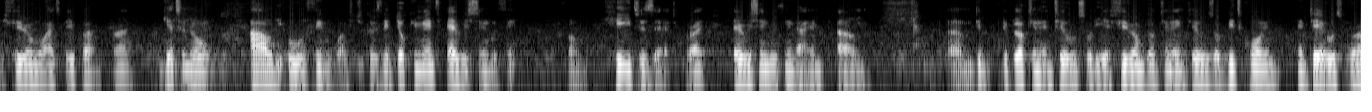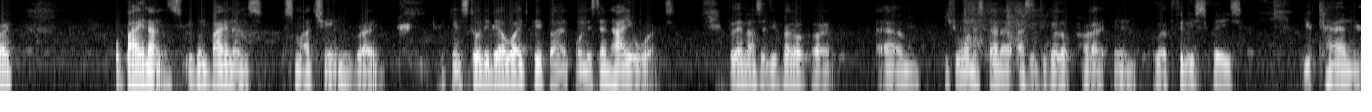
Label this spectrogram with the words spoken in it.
Ethereum white paper, right? Get to know how the whole thing works because they document every single thing from A to Z, right? Every single thing that um, um, the, the blockchain entails, or the Ethereum blockchain entails, or Bitcoin entails, right? Or Binance, even Binance Smart Chain, right? You can study their white paper and understand how it works. But then, as a developer, um, if you want to start out as a developer in Web3 space, you can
